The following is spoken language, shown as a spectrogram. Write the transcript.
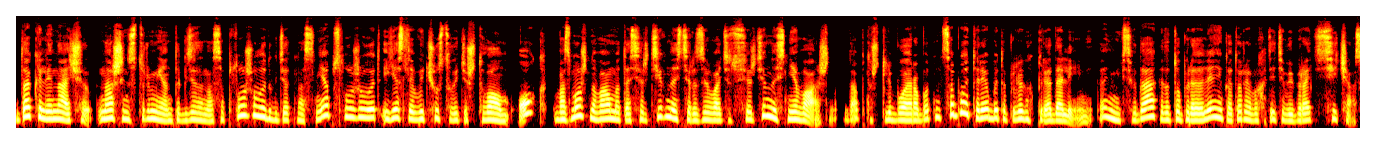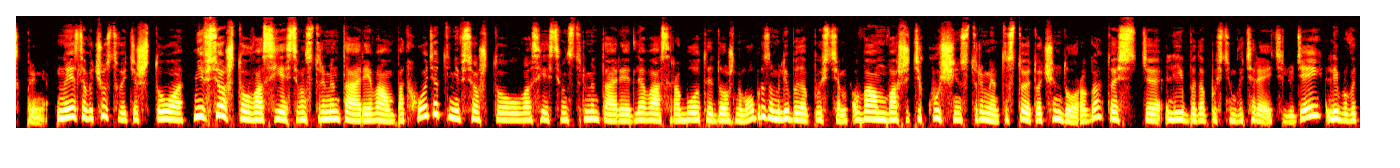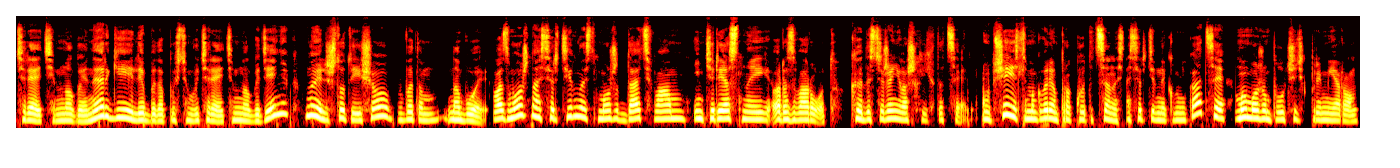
Но так или иначе, наши инструменты где-то нас обслуживают, где-то нас не обслуживают. И если вы чувствуете, что вам ок, возможно, вам эта ассертивность и развивать эту ассертивность не важно, да, потому что любая работа над собой требует определенных преодолений. Да? Не всегда это то преодоление, которое вы хотите выбирать сейчас, к примеру. Но если вы чувствуете, что не все, что у вас есть в инструментарии, вам подходит, не все, что у вас есть в инструментарии, для вас работает должным образом, либо, допустим, вам ваши текущие инструменты стоят очень дорого, то есть э, либо, допустим, вы теряете людей, либо вы теряете много энергии, либо, допустим, вы теряете много денег, ну или что-то еще в этом наборе. Возможно, ассертивность может дать вам интересный разворот к достижению ваших каких-то целей. Вообще, если мы говорим про какую-то ценность ассертивной коммуникации, мы можем получить, к примеру,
